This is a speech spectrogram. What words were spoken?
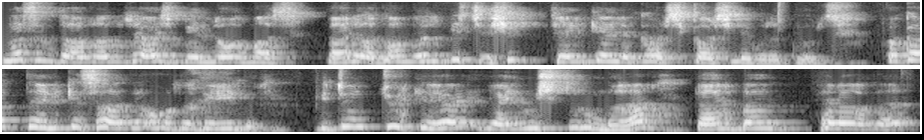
nasıl davranacağı hiç belli olmaz. Yani adamları bir çeşit tehlikeyle karşı karşıya bırakıyoruz. Fakat tehlike sadece orada değildir. Bütün Türkiye'ye yayılmış durumdalar. Yani ben herhalde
